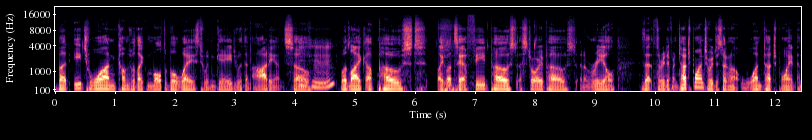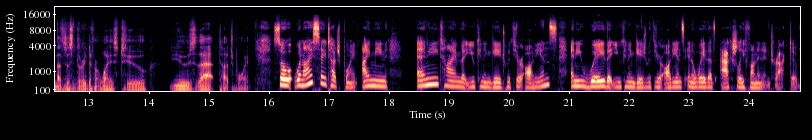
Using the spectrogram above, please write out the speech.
but each one comes with like multiple ways to engage with an audience. So mm-hmm. would like a post like let's say a feed post a story post and a reel is that three different touch points or are we just talking about one touch point and that's just three different ways to use that touch point? So when i say touch point i mean any time that you can engage with your audience, any way that you can engage with your audience in a way that's actually fun and interactive.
